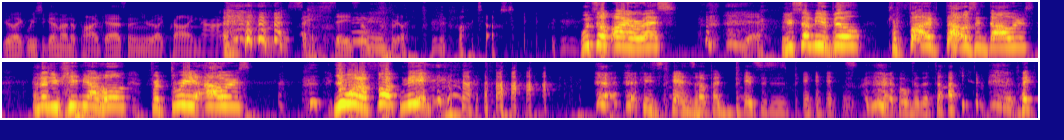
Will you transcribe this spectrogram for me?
you're like, we should get him on the podcast, and then you were like, probably not. You say, say some really fucked up shit. "What's up, IRS? Yeah. You sent me a bill for five thousand dollars, and then you keep me on hold for three hours. You want to fuck me?" he stands up and pisses his pants over the document. Like,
